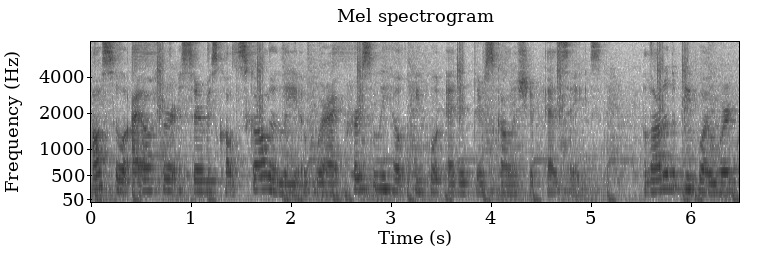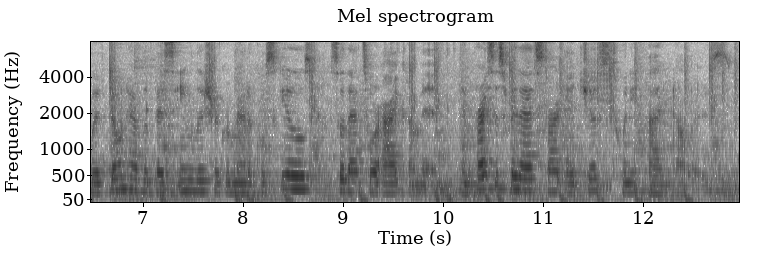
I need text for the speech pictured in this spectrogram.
Also, I offer a service called Scholarly of where I personally help people edit their scholarship essays. A lot of the people I work with don't have the best English or grammatical skills, so that's where I come in. And prices for that start at just $25.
